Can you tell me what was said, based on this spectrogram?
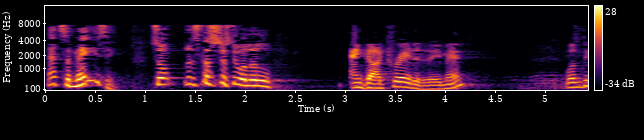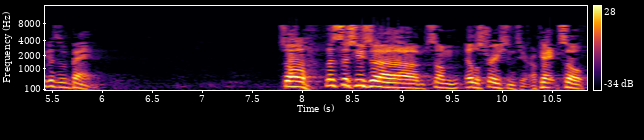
That's amazing. So let's, let's just do a little, and God created it, amen? It wasn't because of a bang. So let's just use uh, some illustrations here. Okay, so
